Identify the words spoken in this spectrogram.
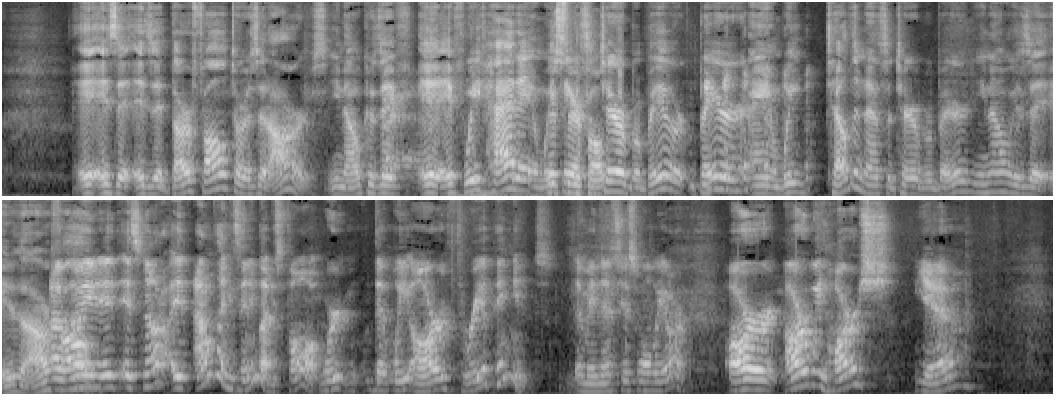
Is it is it their fault or is it ours? You know, because if if we've had it and we It's think it's fault. a terrible bear, bear and we tell them that's a terrible bear, you know, is it is it our I- fault? I mean, it, it's not. It, I don't think it's anybody's fault. We're that we are three opinions. I mean, that's just what we are. Are are we harsh? Yeah,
